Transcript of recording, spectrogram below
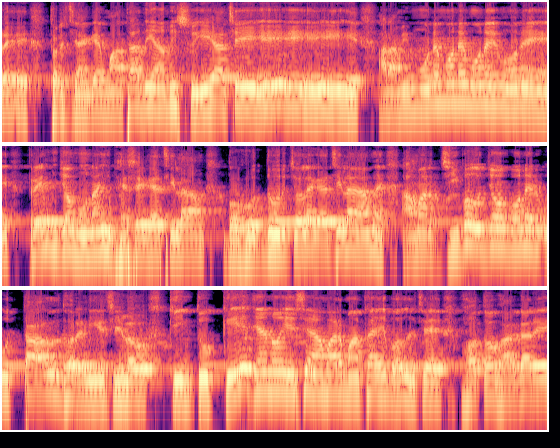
রে, তোর জায়গায় মাথা দিয়ে আমি শুয়ে আছি। আর আমি মনে মনে মনে মনে প্রেম যমুনাই ভেসে গেছিলাম বহু দূর চলে গেছিলাম, আমার জীব যৌবনের উত্তাল ধরে নিয়েছিল। কিন্তু কে যেন এসে আমার মাথায় বলছে, হতভাগা রে,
